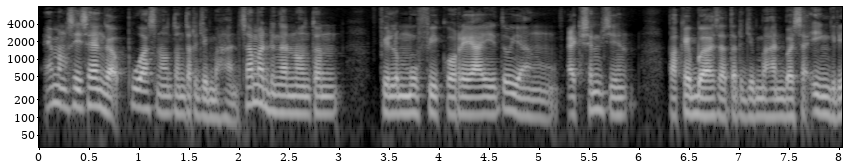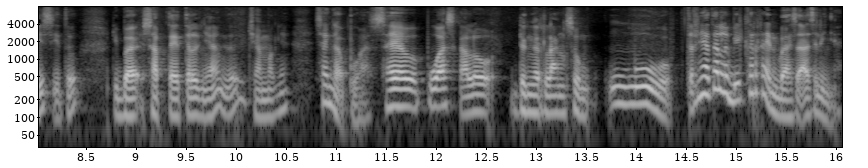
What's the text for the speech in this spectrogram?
Emang sih saya nggak puas nonton terjemahan. Sama dengan nonton film movie Korea itu yang action sih pakai bahasa terjemahan bahasa Inggris itu di subtitlenya gitu jamaknya saya nggak puas saya puas kalau denger langsung uh ternyata lebih keren bahasa aslinya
